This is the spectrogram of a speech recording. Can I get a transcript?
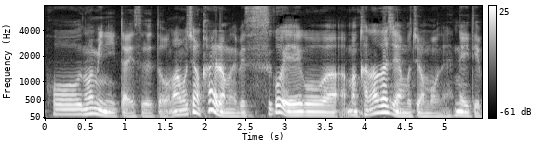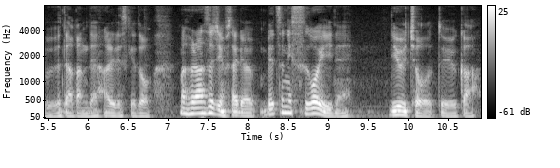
こう飲みに行ったりすると、まあもちろん彼らもね、別にすごい英語は、まあカナダ人はもちろんもうね、ネイティブだからで、あれですけど、まあフランス人2人は別にすごいね、流暢というか、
